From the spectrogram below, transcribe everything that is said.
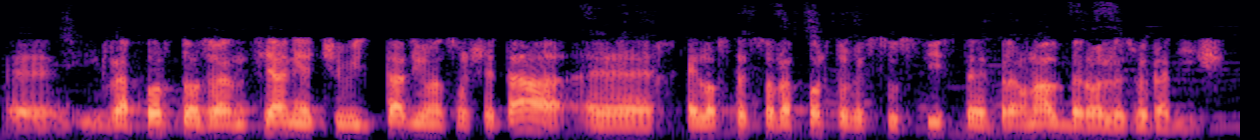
Eh, il rapporto tra anziani e civiltà di una società eh, è lo stesso rapporto che sussiste tra un albero e le sue radici.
